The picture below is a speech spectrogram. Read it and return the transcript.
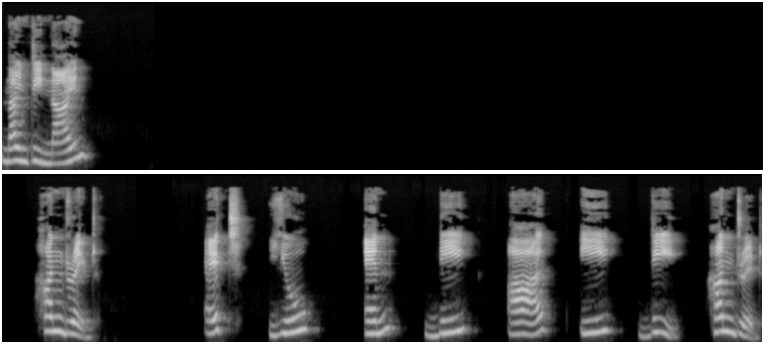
99 100 H U N D R E D hundred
